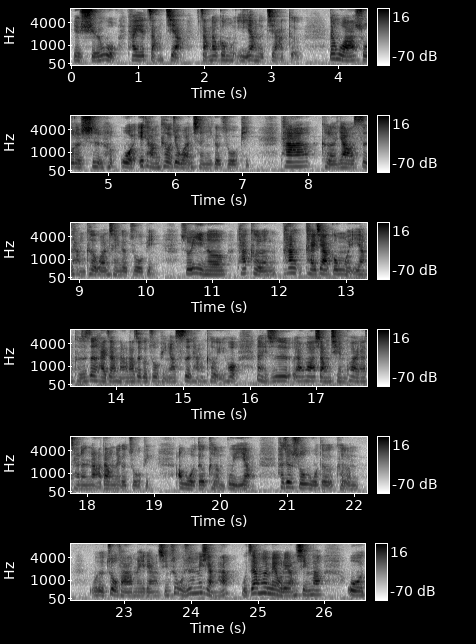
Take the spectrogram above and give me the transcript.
也学我，他也涨价，涨到跟我一样的价格。但我要说的是，我一堂课就完成一个作品，他可能要四堂课完成一个作品，所以呢，他可能他开价跟我一样，可是这个孩子要拿到这个作品要四堂课以后，那也是要花上千块，他才能拿到那个作品啊。我的可能不一样，他就说我的可能我的做法没良心，所以我就在那边想啊，我这样会没有良心吗？我。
